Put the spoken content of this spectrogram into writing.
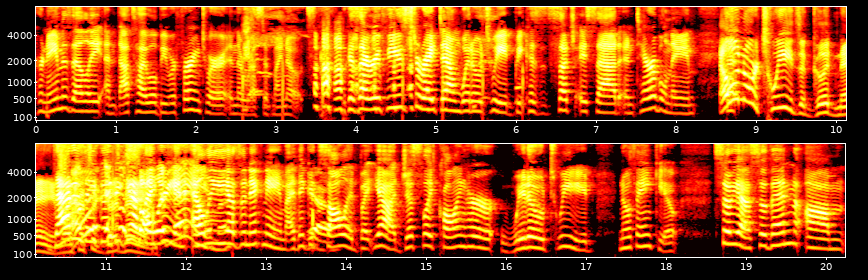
Her name is Ellie, and that's how I will be referring to her in the rest of my notes because I refuse to write down Widow Tweed because it's such a sad and terrible name. Eleanor Tweed's a good name. That Like, is that's a good, name. yes, I Solid agree. And. Ellie as a nickname, I think it's solid. But yeah, just like calling her Widow Tweed, no, thank you. So yeah, so then um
